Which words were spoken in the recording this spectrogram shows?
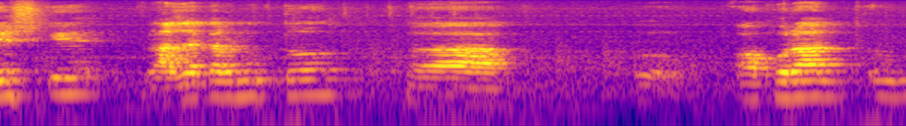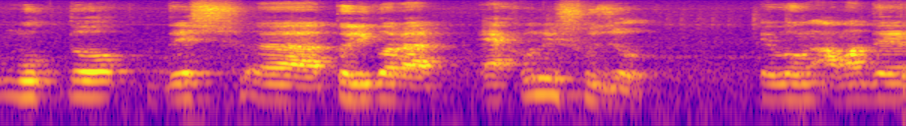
দেশকে রাজাকার মুক্ত অপরাধ মুক্ত দেশ তৈরি করার এখনই সুযোগ এবং আমাদের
